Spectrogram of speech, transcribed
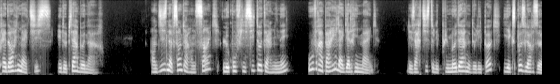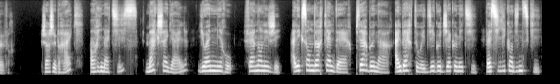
près d'Henri Matisse et de Pierre Bonnard. En 1945, le conflit sitôt terminé, ouvre à Paris la galerie Mag. Les artistes les plus modernes de l'époque y exposent leurs œuvres. Georges Braque, Henri Matisse, Marc Chagall, Johan Miro, Fernand Léger, Alexander Calder, Pierre Bonnard, Alberto et Diego Giacometti, Vassili Kandinsky,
